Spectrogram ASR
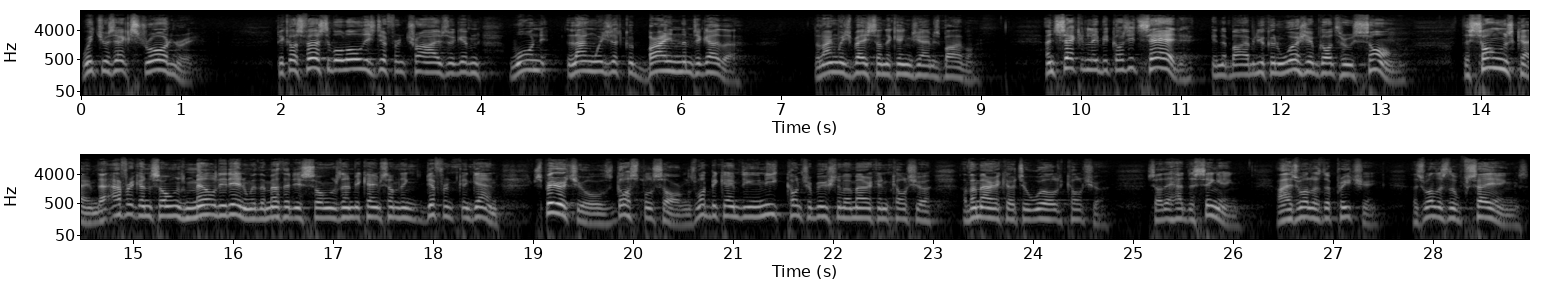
which was extraordinary. Because, first of all, all these different tribes were given one language that could bind them together the language based on the King James Bible. And secondly, because it said in the Bible you can worship God through song. The songs came, the African songs melded in with the Methodist songs, then became something different again. Spirituals, gospel songs, what became the unique contribution of American culture, of America to world culture. So they had the singing, as well as the preaching, as well as the sayings,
